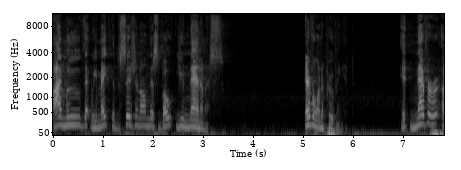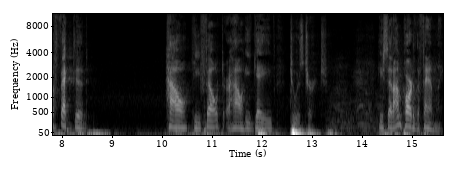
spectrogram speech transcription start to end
I move that we make the decision on this vote unanimous. Everyone approving it. It never affected how he felt or how he gave to his church. He said, I'm part of the family.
